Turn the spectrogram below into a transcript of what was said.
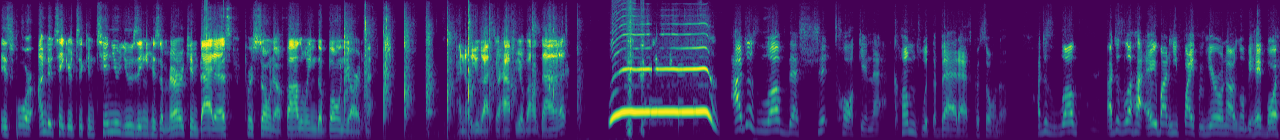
is for Undertaker to continue using his American Badass persona following the Boneyard match. I know you guys are happy about that. Woo! I just love that shit talking that comes with the badass persona. I just love, I just love how everybody he fight from here on out is gonna be, hey boy,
